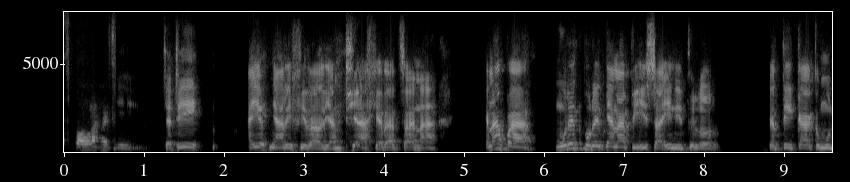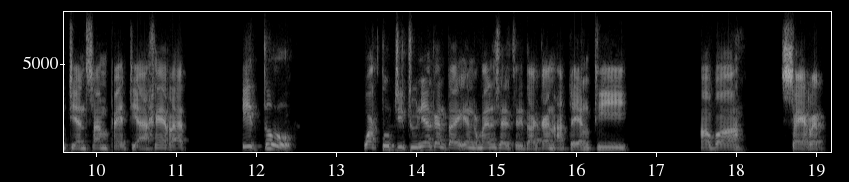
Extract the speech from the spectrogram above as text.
Sekolah lagi. Jadi ayo nyari viral yang di akhirat sana. Kenapa? Murid-muridnya Nabi Isa ini dulur, ketika kemudian sampai di akhirat, itu waktu di dunia kan yang kemarin saya ceritakan ada yang di apa seret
